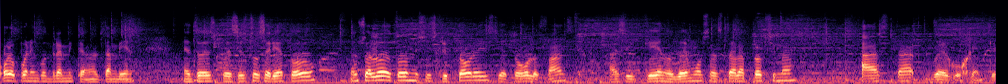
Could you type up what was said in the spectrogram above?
O lo pueden encontrar en mi canal también. Entonces, pues esto sería todo. Un saludo a todos mis suscriptores y a todos los fans. Así que nos vemos hasta la próxima. Hasta luego, gente.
